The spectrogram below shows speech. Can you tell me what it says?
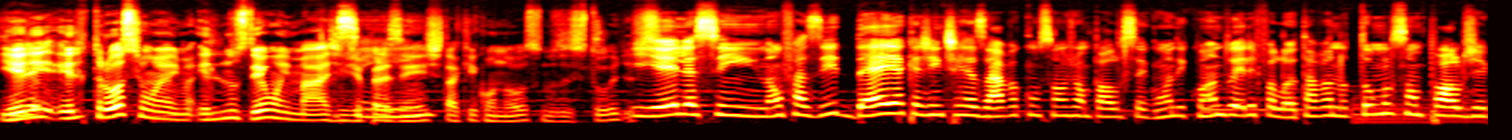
E ele, ele trouxe uma ele nos deu uma imagem Sim. de presente, está aqui conosco nos estúdios. E ele, assim, não fazia ideia que a gente rezava com São João Paulo II. E quando ele falou, eu estava no túmulo São Paulo de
